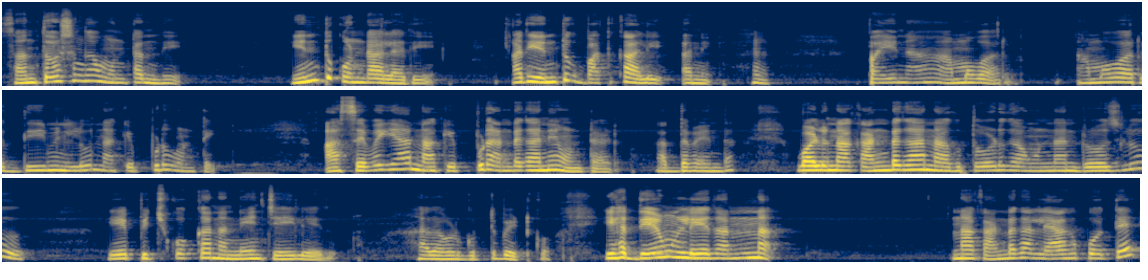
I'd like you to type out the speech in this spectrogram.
సంతోషంగా ఉంటుంది. ఎందుకు ఉండాలి అది? అది ఎందుకు బతకాలి అని. పైన అమ్మవారు అమ్మవారు దీవెనలు నాకు ఎప్పుడూ ఉంటాయి. ఆ శివయ్య నాకు ఎప్పుడు అండగానే ఉంటాడు. అర్థమైందా? వాళ్ళు నాకు అండగా నాకు తోడుగా ఉండని రోజులు ఏ పిచ్చుకొక్క నన్నేం చేయలేదు. అది ఒకటి గుర్తుపెట్టుకో. ఇక దేవుడు లేదన్న నాకు అండగా లేకపోతే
